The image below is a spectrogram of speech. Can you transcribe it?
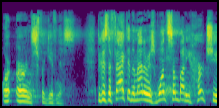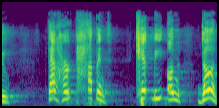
or earns forgiveness. Because the fact of the matter is, once somebody hurts you, that hurt happened, can't be undone.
